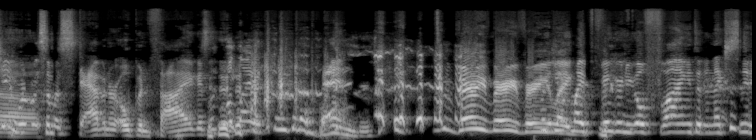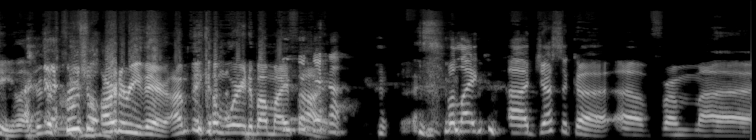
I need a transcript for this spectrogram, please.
she ain't worried with someone stabbing her open thigh. Because like, like, who's gonna bend? very, very, very like like my finger and you go flying into the next city. Like there's a crucial artery there. I'm think I'm worried about my thigh. Yeah. but like uh Jessica uh from uh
